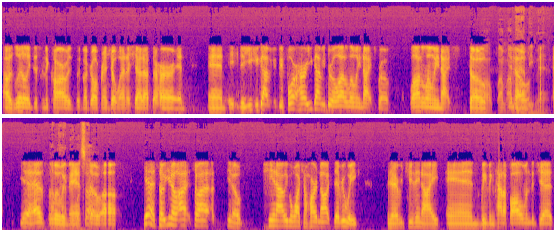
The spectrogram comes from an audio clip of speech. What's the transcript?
I was literally just in the car with, with my girlfriend Joanna. Shout out to her. And, and it, you, you got me before her. You got me through a lot of lonely nights, bro. A lot of lonely nights. So, oh, I'm, I'm you know, happy, man. Yeah, absolutely, man. So, uh, yeah, so you know, I so I, you know, she and I we've been watching Hard Knocks every week, you know, every Tuesday night, and we've been kind of following the Jets.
